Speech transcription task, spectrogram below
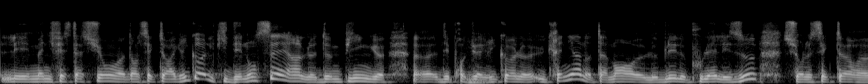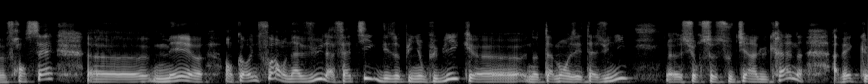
les manifestations dans le secteur agricole qui dénonçaient hein, le dumping des produits agricoles ukrainiens, notamment le blé, le poulet, les œufs, sur le secteur français. Mais encore une fois, on a vu la fatigue des opinions publiques, notamment aux États-Unis, sur ce soutien à l'Ukraine, avec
